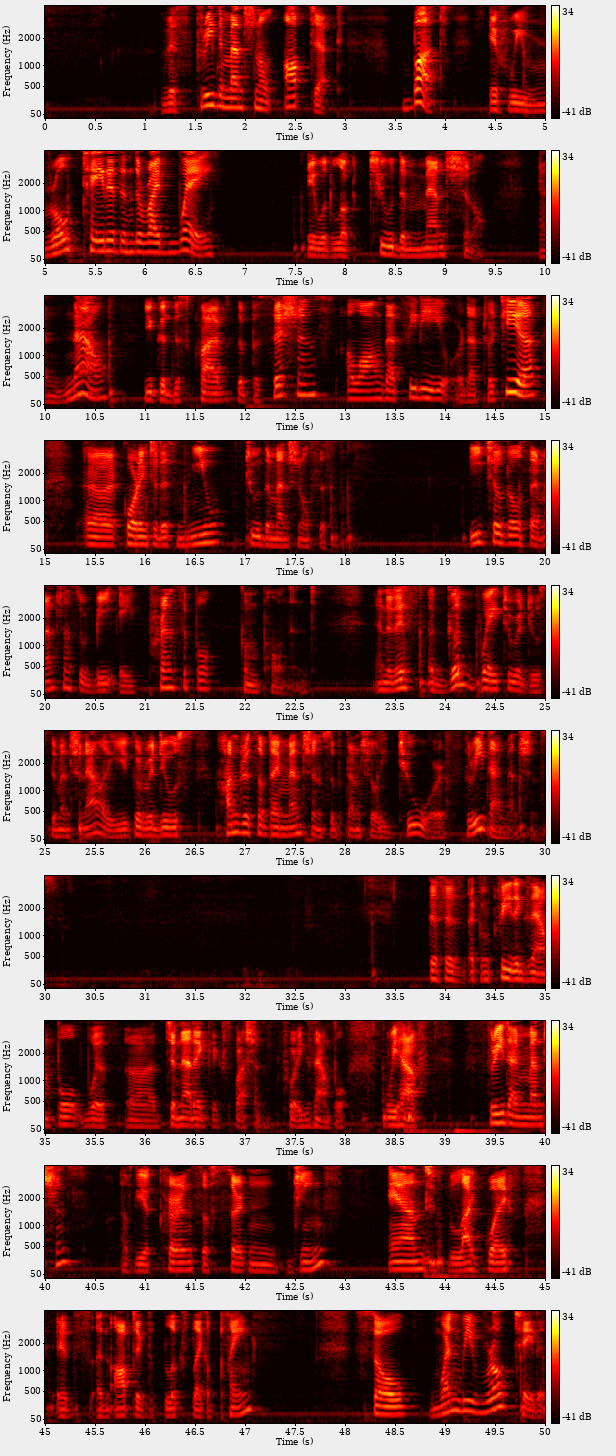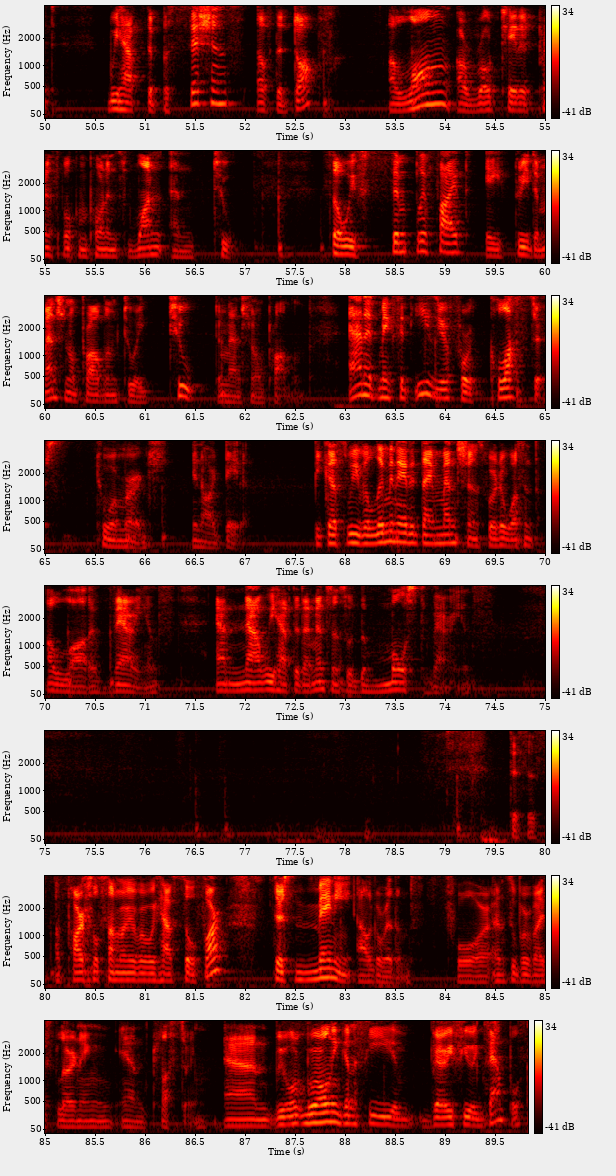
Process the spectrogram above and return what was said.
this three-dimensional object. But if we rotate it in the right way, it would look two-dimensional. And now you could describe the positions along that CD or that tortilla uh, according to this new two-dimensional system. Each of those dimensions would be a principal component. And it is a good way to reduce dimensionality. You could reduce hundreds of dimensions to potentially two or three dimensions. This is a concrete example with uh, genetic expression. For example, we have three dimensions of the occurrence of certain genes. And likewise, it's an object that looks like a plane. So when we rotate it, we have the positions of the dots along our rotated principal components 1 and 2. So we've simplified a three-dimensional problem to a two-dimensional problem. And it makes it easier for clusters to emerge in our data because we've eliminated dimensions where there wasn't a lot of variance. And now we have the dimensions with the most variance. This is a partial summary of what we have so far. There's many algorithms for unsupervised learning and clustering. And we, we're only going to see very few examples.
